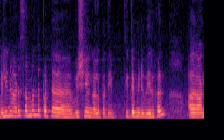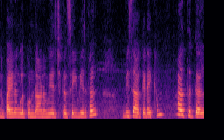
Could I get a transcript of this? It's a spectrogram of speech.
வெளிநாடு சம்பந்தப்பட்ட விஷயங்கள் பற்றி திட்டமிடுவீர்கள். அந்த பயணங்களுக்கு உண்டான முயற்சிகள் செய்வீர்கள். விசா கிடைக்கும். வாழ்த்துக்கள்.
